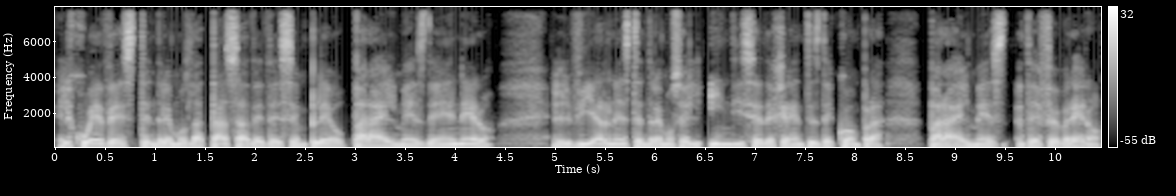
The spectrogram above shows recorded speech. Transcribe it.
El jueves tendremos la tasa de desempleo para el mes de enero. El viernes tendremos el índice de gerentes de compra para el mes de febrero.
